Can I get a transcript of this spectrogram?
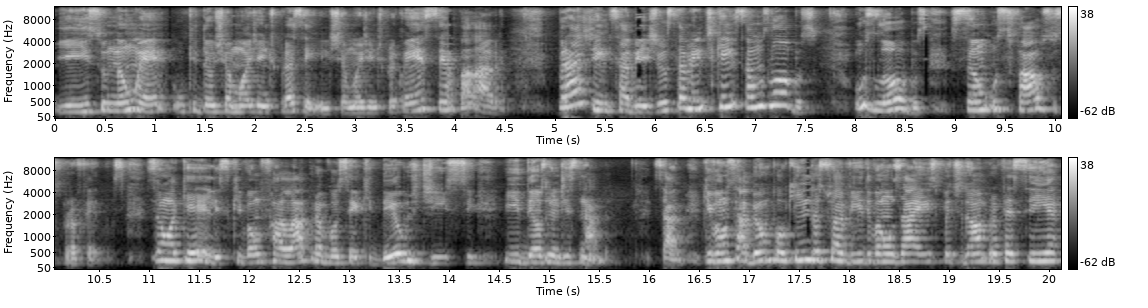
E isso não é o que Deus chamou a gente para ser. Ele chamou a gente para conhecer a palavra. Para a gente saber justamente quem são os lobos. Os lobos são os falsos profetas. São aqueles que vão falar para você que Deus disse e Deus não disse nada. Sabe? Que vão saber um pouquinho da sua vida e vão usar isso para te dar uma profecia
